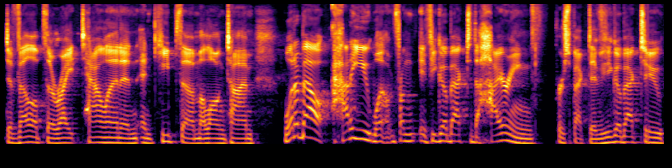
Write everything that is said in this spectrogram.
develop the right talent and and keep them a long time. What about how do you from if you go back to the hiring perspective if you go back to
